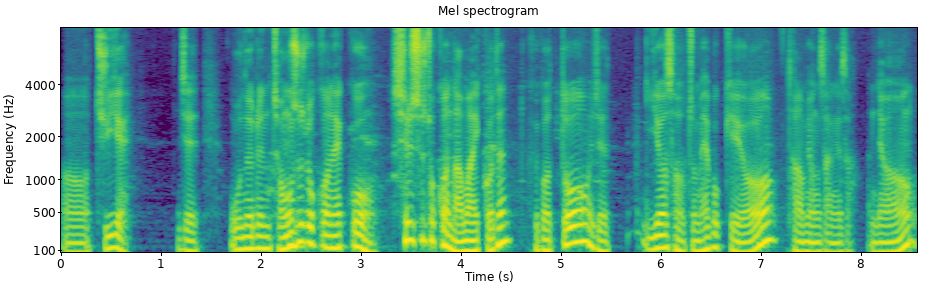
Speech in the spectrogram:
어, 뒤에 이제 오늘은 정수 조건 했고 실수 조건 남아 있거든. 그것도 이제 이어서 좀 해볼게요. 다음 영상에서 안녕.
